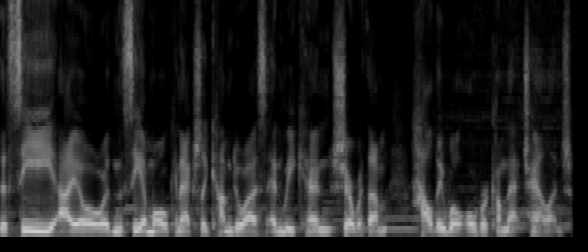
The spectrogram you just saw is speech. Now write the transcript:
the CIO and the CMO can actually come to us and we can share with them how they will overcome that challenge.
